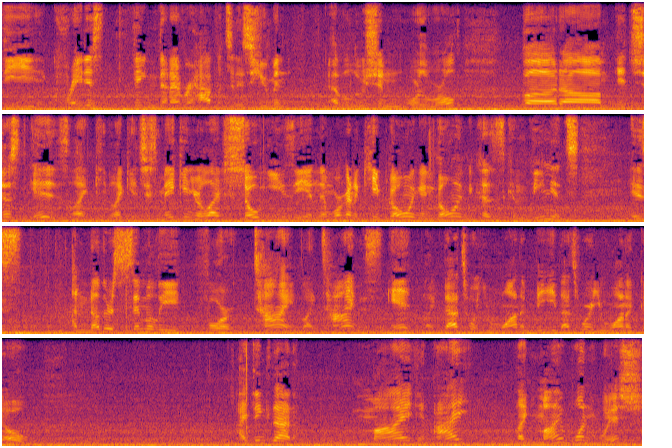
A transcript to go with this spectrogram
the greatest thing that ever happened to this human evolution or the world. But um, it just is. Like like it's just making your life so easy and then we're gonna keep going and going because convenience is another simile for time. Like time is it. Like that's what you want to be. That's where you want to go i think that my and i like my one wish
